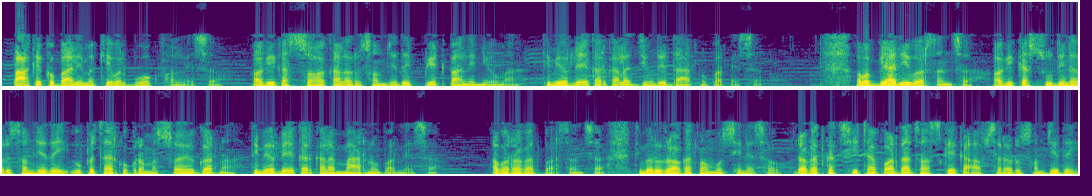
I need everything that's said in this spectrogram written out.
पाकेको बालीमा केवल भोग फल्नेछ। अघिका सहकालहरू सम्झिँदै पेट पाल्ने न्युमा तिमीहरूले एकअर्कालाई जिउँदै दार्नुपर्नेछ। अब व्याधि वर्षन्छ अघिका सुदिनहरू सम्झिँदै उपचारको क्रममा सहयोग गर्न तिमीहरूले एकअर्कालाई मार्नुपर्नेछ। अब रगत वर्षन्छ तिमीहरू रगतमा मुसिनेछौ रगतका छिटा पर्दा झस्केका अवसरहरू सम्झिँदै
